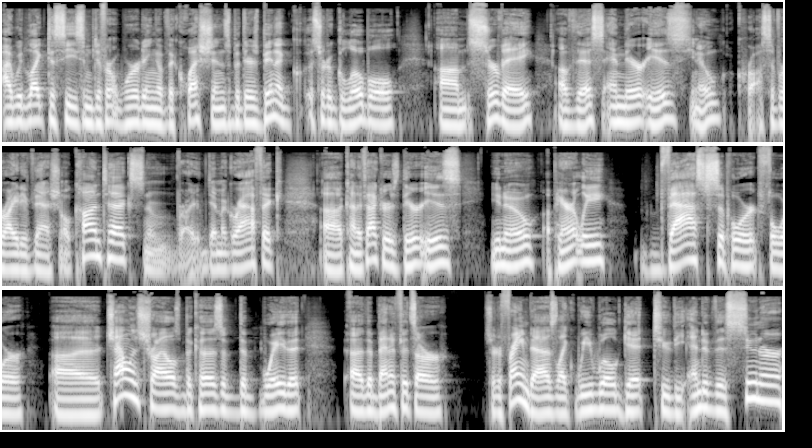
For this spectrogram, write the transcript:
I would like to see some different wording of the questions, but there's been a, a sort of global um, survey of this, and there is, you know, across a variety of national contexts and a variety of demographic uh, kind of factors, there is, you know, apparently vast support for uh, challenge trials because of the way that uh, the benefits are sort of framed as like we will get to the end of this sooner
